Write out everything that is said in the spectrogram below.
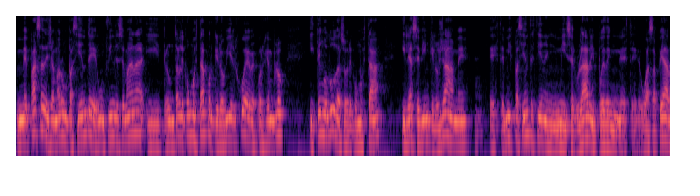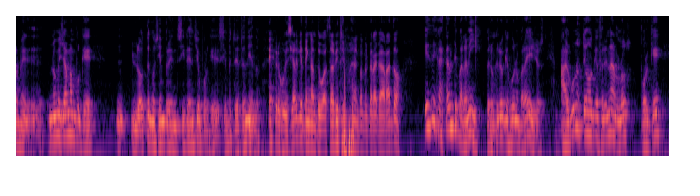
me pasa de llamar a un paciente un fin de semana y preguntarle cómo está porque lo vi el jueves, por ejemplo, y tengo dudas sobre cómo está y le hace bien que lo llame. Este, mis pacientes tienen mi celular y pueden este, whatsappearme. Eh, No me llaman porque mm, lo tengo siempre en silencio porque siempre estoy atendiendo. ¿Es perjudicial que tengan tu WhatsApp y te puedan contactar a cada rato? Es desgastante para mí, pero creo que es bueno para ellos. A algunos tengo que frenarlos porque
